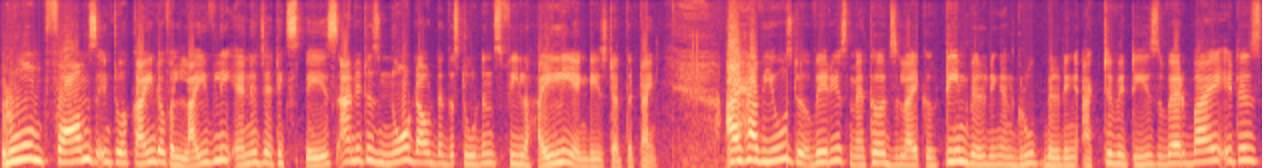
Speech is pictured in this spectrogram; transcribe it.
room forms into a kind of a lively, energetic space and it is no doubt that the students feel highly engaged at the time. I have used various methods like team building and group building activities whereby it is,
